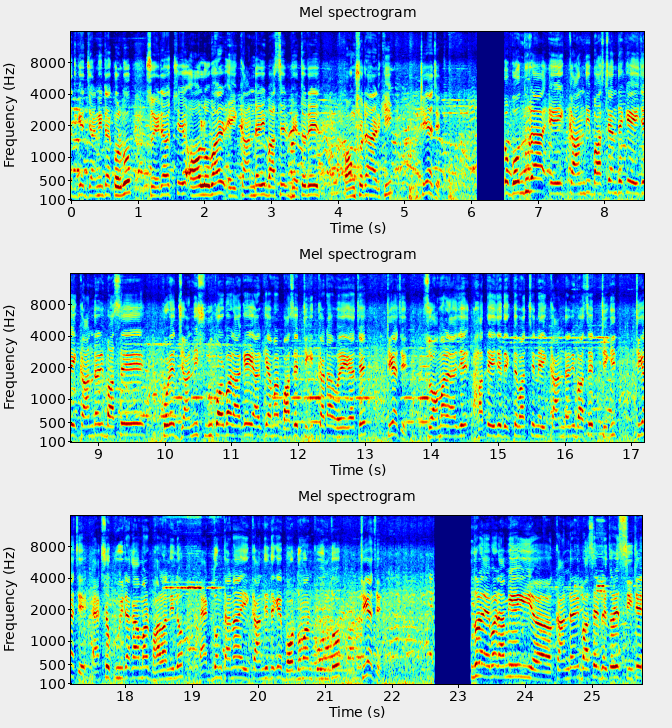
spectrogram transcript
আজকের জার্নিটা করব। সো এটা হচ্ছে অল ওভার এই কান্ডারি বাসের ভেতরের অংশটা আর কি। ঠিক আছে? তো বন্ধুরা, এই কান্দি বাস স্ট্যান্ড থেকে এই যে কান্ডারি বাসে করে জার্নি শুরু করবার আগেই আর কি আমার বাসের টিকিট কাটা হয়ে গেছে। ঠিক আছে? সো আমার হাতে এই যে দেখতে পাচ্ছেন এই কান্ডারি বাসের টিকিট ঠিক আছে? একশো কুড়ি টাকা আমার ভাড়া নিল। একদম টানা এই কান্দি থেকে বর্ধমান পর্যন্ত। ঠিক আছে? বন্ধুরা, এবার আমি এই কান্ডারি বাসের ভেতরে সিটে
